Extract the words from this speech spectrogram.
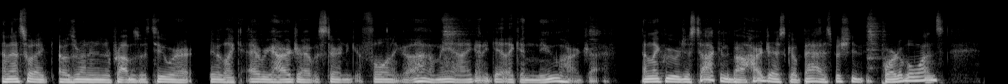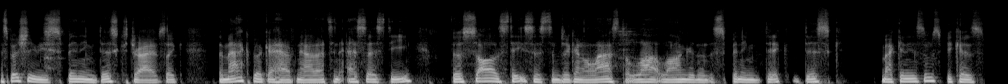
And that's what I, I was running into problems with too, where it like every hard drive was starting to get full, and I go, oh man, I got to get like a new hard drive. And like we were just talking about, hard drives go bad, especially these portable ones, especially these spinning disk drives. Like the MacBook I have now, that's an SSD. Those solid state systems are going to last a lot longer than the spinning disk mechanisms because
